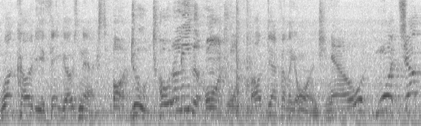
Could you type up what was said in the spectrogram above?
What color do you think goes next? Oh, dude, totally the orange one. Oh, definitely orange. No. What's up,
